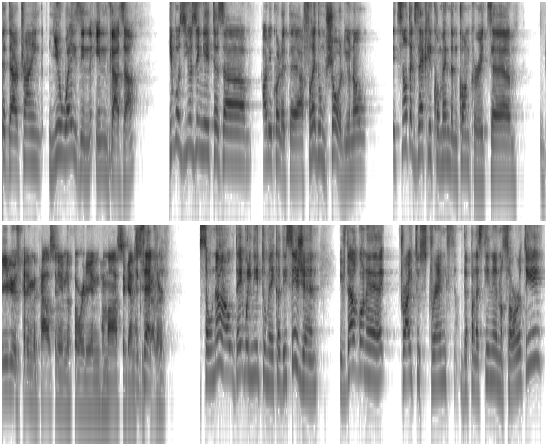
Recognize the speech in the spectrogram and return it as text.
that they are trying new ways in, in Gaza. He was using it as a, how do you call it, a Fred Umshol, you know? It's not exactly command and conquer. It's. Uh, Bibi was pitting the Palestinian Authority and Hamas against exactly. each other. So now they will need to make a decision if they're going to try to strengthen the Palestinian Authority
